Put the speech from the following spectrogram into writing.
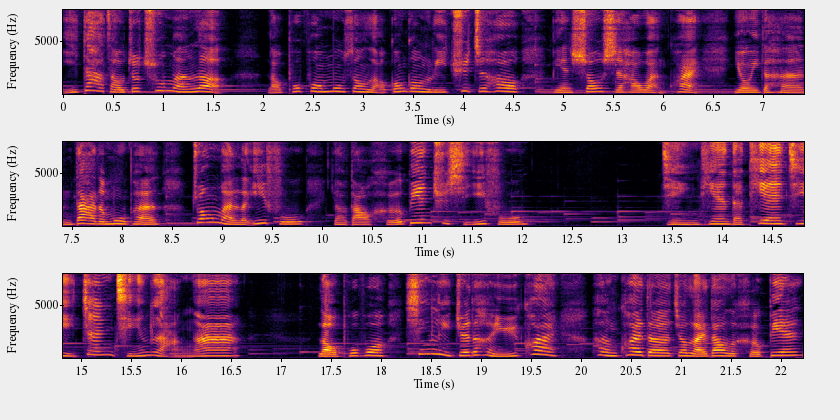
一大早就出门了。老婆婆目送老公公离去之后，便收拾好碗筷，用一个很大的木盆装满了衣服，要到河边去洗衣服。今天的天气真晴朗啊！老婆婆心里觉得很愉快，很快的就来到了河边。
